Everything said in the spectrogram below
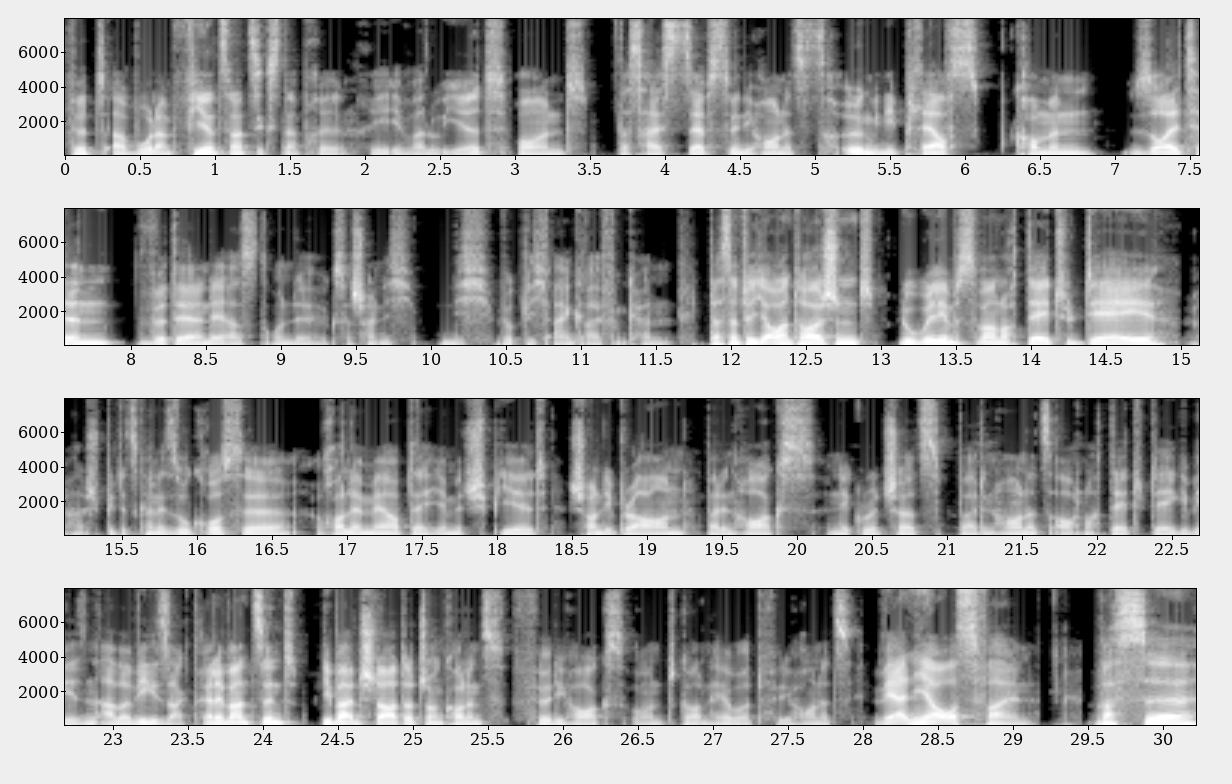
wird wohl am 24. April reevaluiert. Und das heißt, selbst wenn die Hornets jetzt noch irgendwie in die Playoffs kommen, sollten, wird er in der ersten Runde höchstwahrscheinlich nicht wirklich eingreifen können. Das ist natürlich auch enttäuschend. Lou Williams war noch Day-to-Day, -Day, spielt jetzt keine so große Rolle mehr, ob der hier mitspielt. Shawnee Brown bei den Hawks, Nick Richards bei den Hornets auch noch Day-to-Day -Day gewesen. Aber wie gesagt, relevant sind die beiden Starter, John Collins für die Hawks und Gordon Hayward für die Hornets, werden hier ausfallen. Was äh,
